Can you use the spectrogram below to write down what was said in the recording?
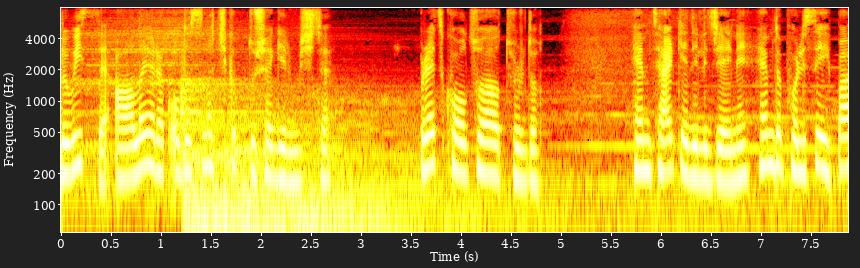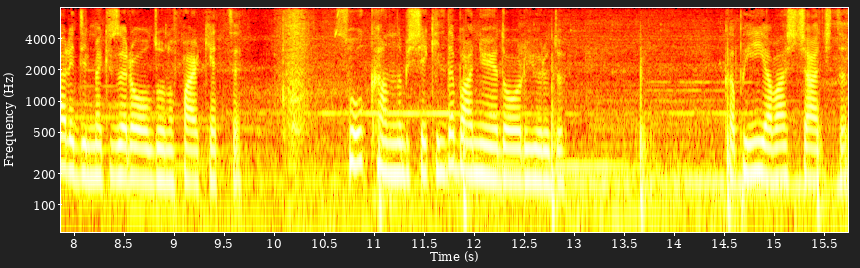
Louise ise ağlayarak odasına çıkıp duşa girmişti. Brett koltuğa oturdu. Hem terk edileceğini hem de polise ihbar edilmek üzere olduğunu fark etti. Soğukkanlı bir şekilde banyoya doğru yürüdü. Kapıyı yavaşça açtı.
